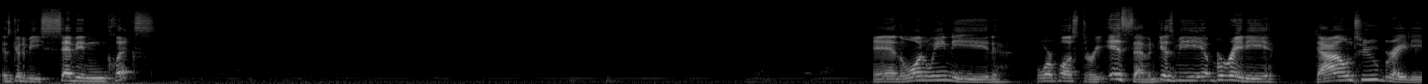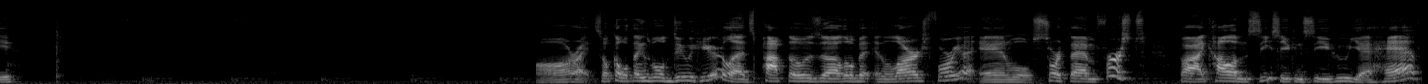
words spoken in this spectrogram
is going to be 7 clicks. And the one we need, 4 plus 3, is 7. Gives me Brady down to Brady. All right, so a couple things we'll do here. Let's pop those uh, a little bit enlarged for you, and we'll sort them first by column C so you can see who you have.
